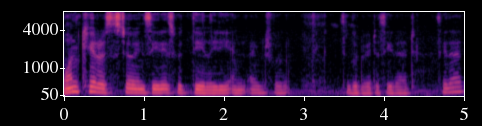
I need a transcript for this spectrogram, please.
1k resistor in series with the LED and I will show you. It's a good way to see that. See that?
